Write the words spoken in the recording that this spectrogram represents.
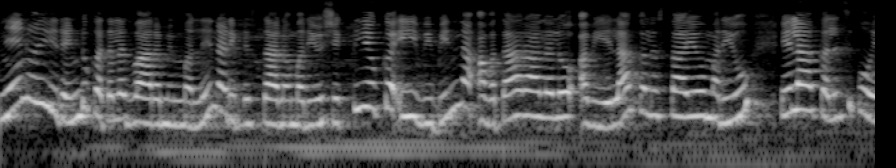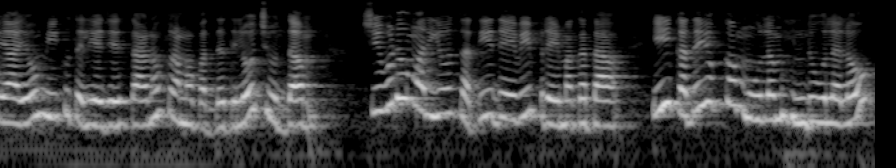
నేను ఈ రెండు కథల ద్వారా మిమ్మల్ని నడిపిస్తాను. మరియు శక్తి యొక్క ఈ విభిన్న అవతారాలలో అవి ఎలా కలుస్తాయో మరియు ఎలా కలిసిపోయాయో మీకు తెలియజేస్తాను. క్రమ పద్ధతిలో చూద్దాం. శివుడు మరియు సతీదేవి ప్రేమ కథ. ఈ కథ యొక్క మూలం హిందువులలో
